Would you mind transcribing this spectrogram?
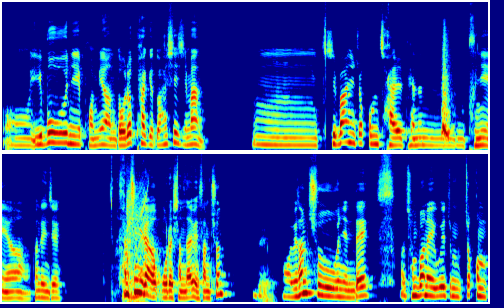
어, 이분이 보면 노력하기도 하시지만 음, 집안이 조금 잘 되는 분이에요. 근데 이제 삼촌이라고 그러셨나요, 외삼촌? 네. 어, 외삼촌인데 어, 전번에 이게 좀 조금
